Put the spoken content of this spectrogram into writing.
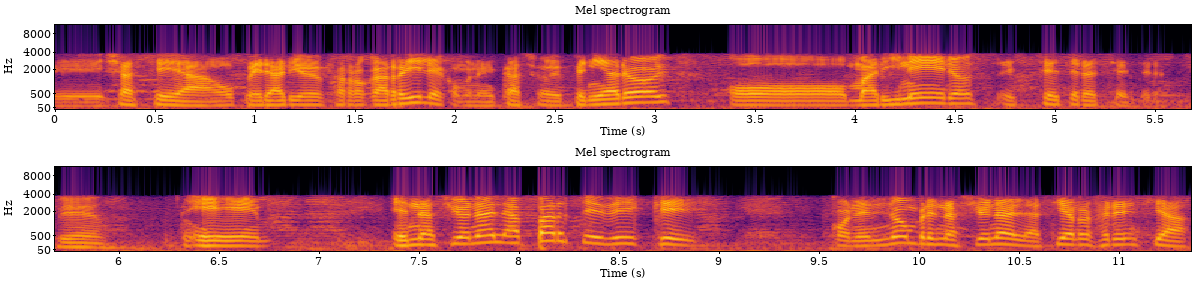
eh, ya sea operarios de ferrocarriles, como en el caso de Peñarol, o marineros, etcétera, etcétera. Bien. Eh, el Nacional, aparte de que con el nombre Nacional hacía referencia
